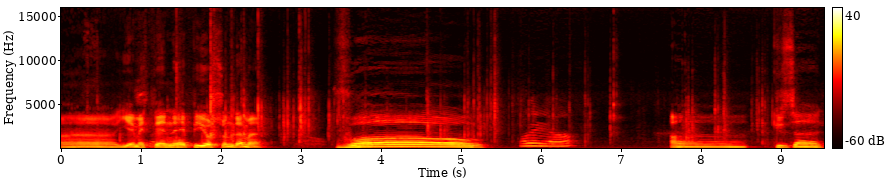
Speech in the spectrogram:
Aa, yemeklerini hep yiyorsun değil mi? Wow. O ne ya? Aa, güzel.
